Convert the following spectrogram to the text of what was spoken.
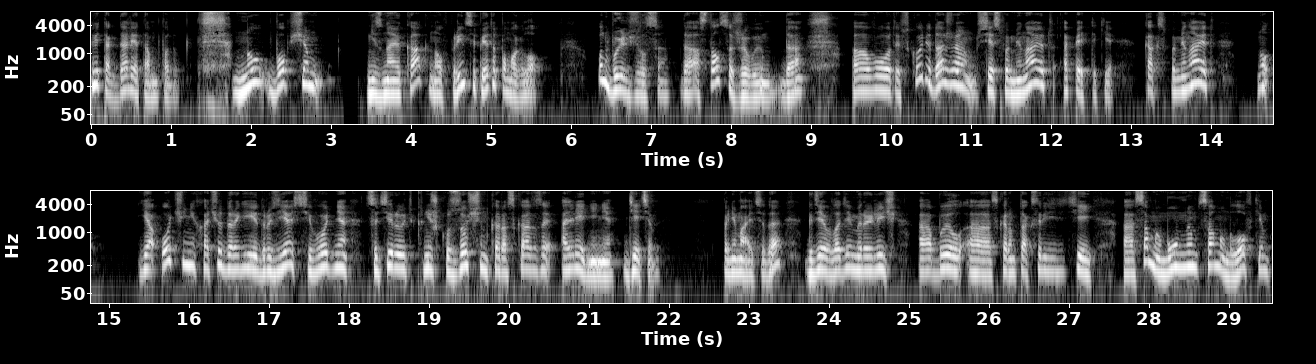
и так далее и тому подобное. Ну, в общем, не знаю как, но в принципе это помогло. Он вылечился, да, остался живым, да, а вот, и вскоре даже все вспоминают, опять-таки, как вспоминают, ну, я очень не хочу, дорогие друзья, сегодня цитировать книжку Зощенко «Рассказы о Ленине детям». Понимаете, да? Где Владимир Ильич а, был, а, скажем так, среди детей а, самым умным, самым ловким,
